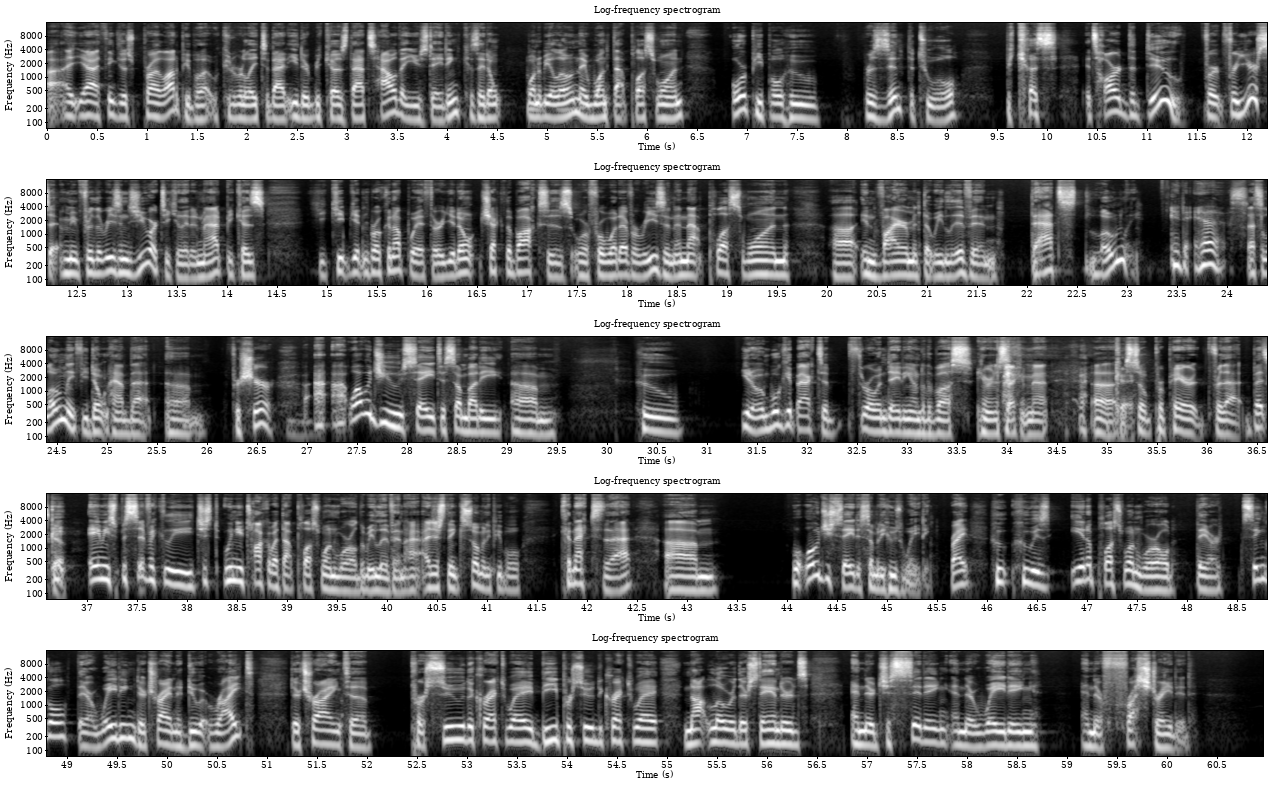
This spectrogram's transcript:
Uh, yeah, I think there's probably a lot of people that could relate to that either because that's how they use dating because they don't want to be alone. They want that plus one, or people who resent the tool because it's hard to do for, for your. I mean, for the reasons you articulated, Matt, because you keep getting broken up with, or you don't check the boxes, or for whatever reason. And that plus one uh, environment that we live in, that's lonely. It is. That's lonely if you don't have that, um, for sure. I, I, what would you say to somebody um, who, you know, and we'll get back to throwing dating under the bus here in a second, Matt. Uh, Okay. So prepare for that. But go. A- Amy, specifically, just when you talk about that plus one world that we live in, I, I just think so many people connect to that. Um, what, would you say to somebody who's waiting, right? Who who is in a plus one world? They are single. They are waiting. They're trying to do it right. They're trying to pursue the correct way, be pursued the correct way, not lower their standards, and they're just sitting and they're waiting and they're frustrated.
